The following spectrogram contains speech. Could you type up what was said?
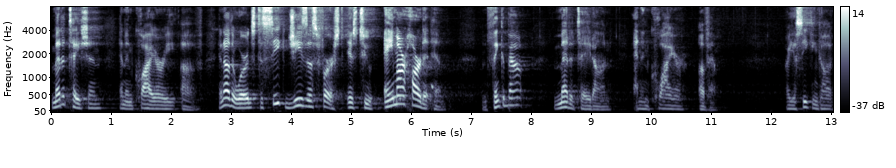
meditation, and inquiry of. In other words, to seek Jesus first is to aim our heart at Him and think about, meditate on, and inquire of Him. Are you seeking God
